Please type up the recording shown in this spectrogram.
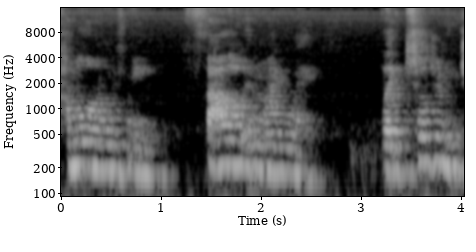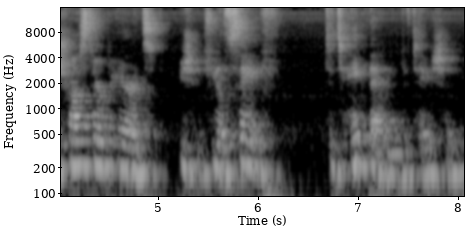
Come along with me, follow in my way. Like children who trust their parents, you should feel safe to take that invitation.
